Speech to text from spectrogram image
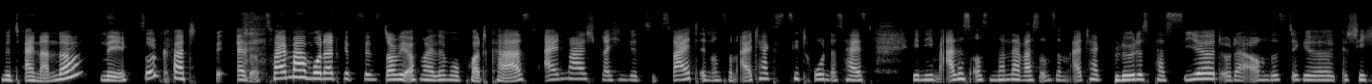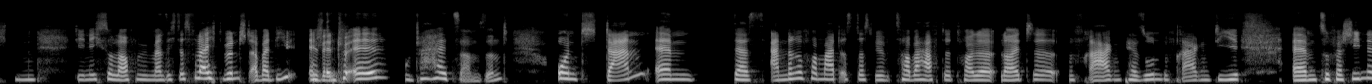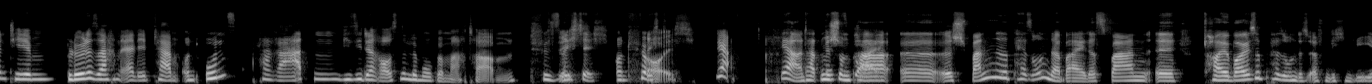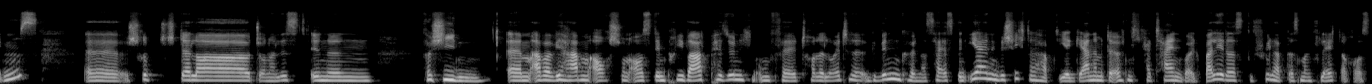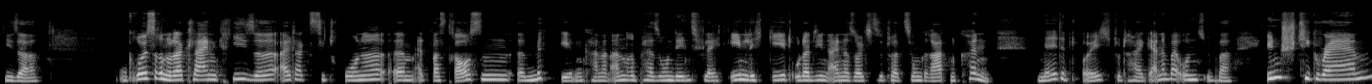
miteinander. Nee, so ein Quatsch. Also zweimal im Monat gibt's den Story of My Limo Podcast. Einmal sprechen wir zu zweit in unseren Alltagszitronen. Das heißt, wir nehmen alles auseinander, was uns im Alltag Blödes passiert oder auch lustige Geschichten, die nicht so laufen, wie man sich das vielleicht wünscht, aber die Richtig. eventuell unterhaltsam sind. Und dann ähm, das andere Format ist, dass wir zauberhafte, tolle Leute befragen, Personen befragen, die ähm, zu verschiedenen Themen blöde Sachen erlebt haben und uns verraten, wie sie daraus eine Limo gemacht haben. Für sich Richtig. und für Richtig. euch. Ja. Ja, und hatten wir schon ein paar äh, spannende Personen dabei. Das waren äh, teilweise Personen des öffentlichen Lebens, äh, Schriftsteller, JournalistInnen, verschieden. Ähm, aber wir haben auch schon aus dem privat-persönlichen Umfeld tolle Leute gewinnen können. Das heißt, wenn ihr eine Geschichte habt, die ihr gerne mit der Öffentlichkeit teilen wollt, weil ihr das Gefühl habt, dass man vielleicht auch aus dieser größeren oder kleinen Krise, Alltagszitrone, ähm, etwas draußen äh, mitgeben kann an andere Personen, denen es vielleicht ähnlich geht oder die in eine solche Situation geraten können, meldet euch total gerne bei uns über Instagram.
